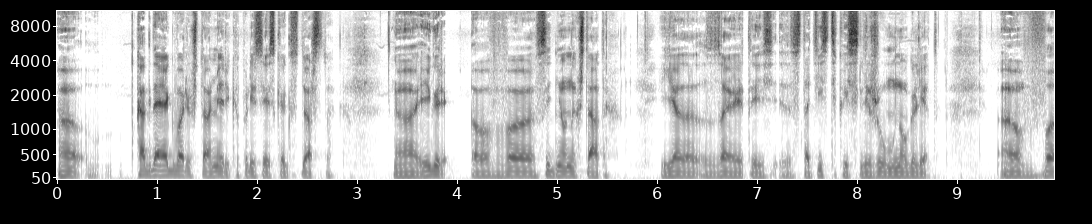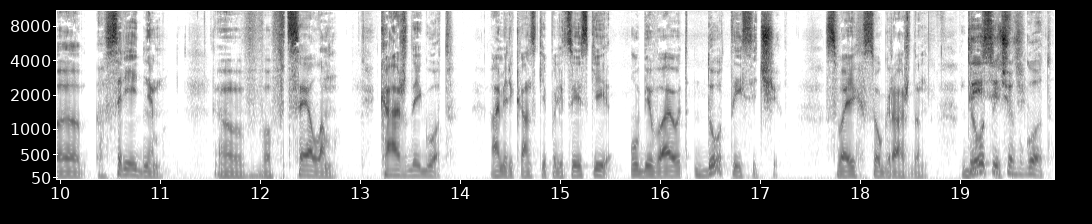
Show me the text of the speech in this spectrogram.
Э, Когда я говорю, что Америка полицейское государство, э, Игорь, в Соединенных Штатах, я за этой статистикой слежу много лет, э, в среднем, в, в целом, каждый год американские полицейские убивают до тысячи своих сограждан. До Тысяча в год.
